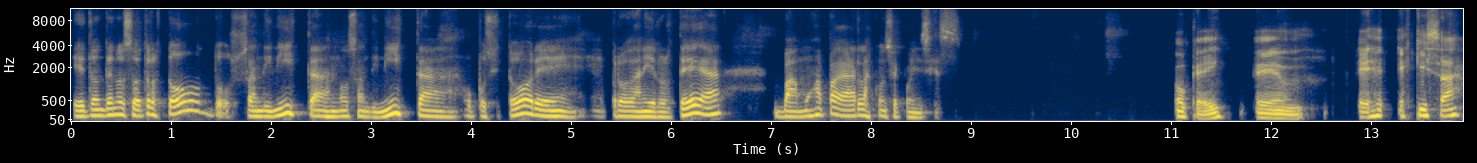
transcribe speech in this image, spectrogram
es donde nosotros todos, sandinistas, no sandinistas, opositores, eh, pro Daniel Ortega, vamos a pagar las consecuencias. Ok. Em, es, es quizás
